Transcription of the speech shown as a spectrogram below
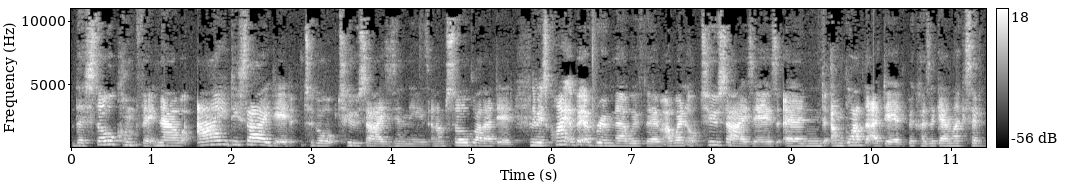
they're so comfy. Now I decided to go up two sizes in these and I'm so glad I did. There is quite a bit of room there with them. I went up two sizes and I'm glad that I did because again like I said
